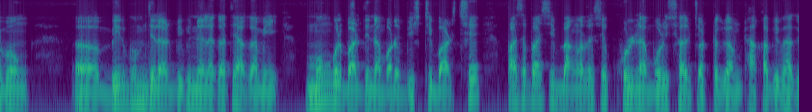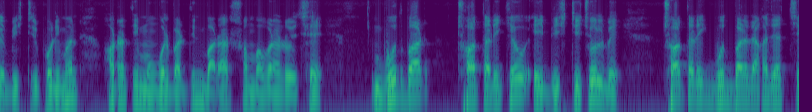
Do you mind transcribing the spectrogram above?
এবং বীরভূম জেলার বিভিন্ন এলাকাতে আগামী মঙ্গলবার দিন আবারও বৃষ্টি বাড়ছে। পাশাপাশি বাংলাদেশে খুলনা, বরিশাল, চট্টগ্রাম, ঢাকা বিভাগে বৃষ্টির পরিমাণ হঠাৎই মঙ্গলবার দিন বাড়ার সম্ভাবনা রয়েছে। বুধবার ছ তারিখেও এই বৃষ্টি চলবে। ছ তারিখ বুধবারে দেখা যাচ্ছে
